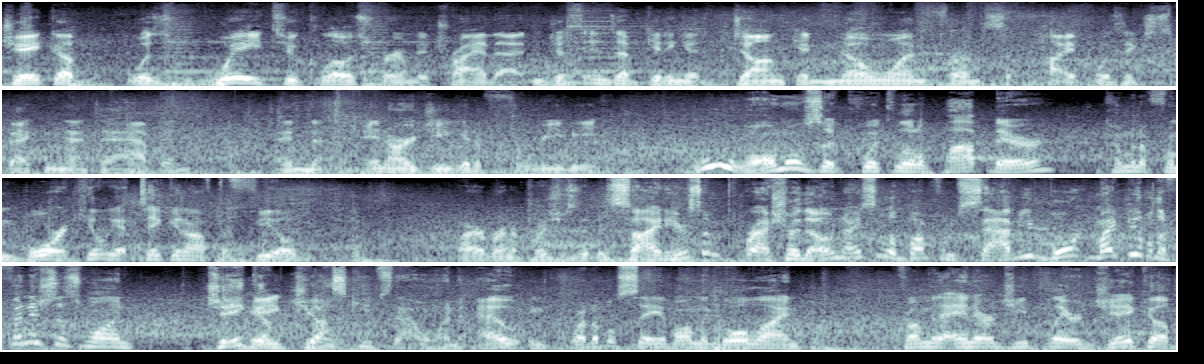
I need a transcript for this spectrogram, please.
Jacob was way too close for him to try that and just ends up getting a dunk and no one from Hype was expecting that to happen. And NRG get a freebie. Ooh, almost a quick little pop there. Coming up from Bork. He'll get taken off the field. Fireburner pushes it aside. Here's some pressure, though. Nice little bump from Savvy. Bork might be able to finish this one. Jacob, Jacob. just keeps that one out. Incredible save on the goal line from the NRG player, Jacob.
